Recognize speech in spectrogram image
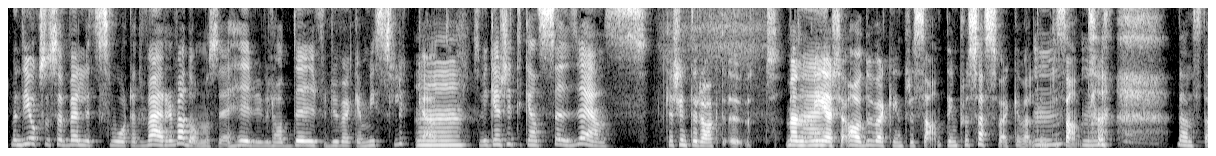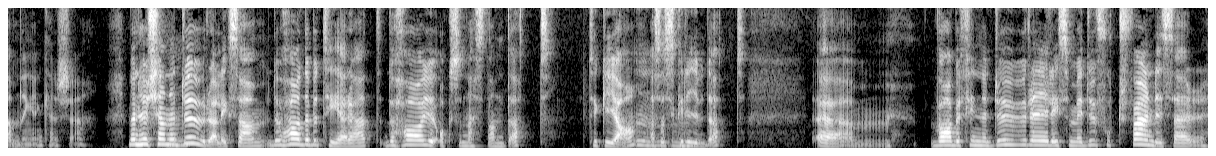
Men det är också så väldigt svårt att värva dem och säga hej, vi vill ha dig för du verkar misslyckad. Mm. Så vi kanske inte kan säga ens... Kanske inte rakt ut. Men Nej. mer så ja ah, du verkar intressant. Din process verkar väldigt intressant. Den stämningen kanske. Men hur känner du då? Liksom? Du har debuterat, du har ju också nästan dött. Tycker jag. alltså skrivdött. Um, var befinner du dig? Liksom, är du fortfarande i så här,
